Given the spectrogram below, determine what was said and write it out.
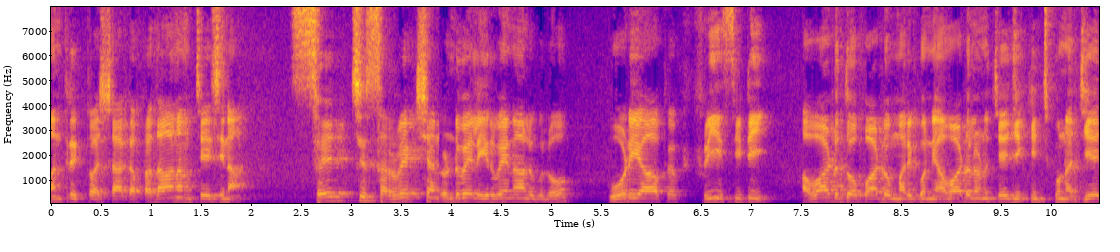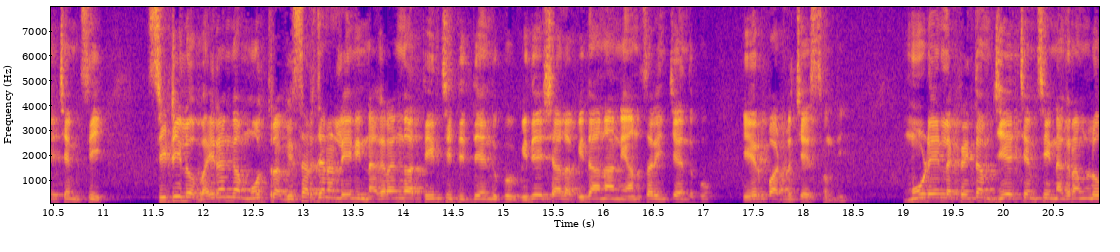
మంత్రిత్వ శాఖ ప్రదానం చేసిన స్వచ్ఛ సర్వేక్షణ్ రెండు వేల ఇరవై నాలుగులో ఓడి ఆఫ్ ఎ ఫ్రీ సిటీ అవార్డుతో పాటు మరికొన్ని అవార్డులను చేజిక్కించుకున్న జిహెచ్ఎంసి సిటీలో బహిరంగ మూత్ర విసర్జన లేని నగరంగా తీర్చిదిద్దేందుకు విదేశాల విధానాన్ని అనుసరించేందుకు ఏర్పాట్లు చేస్తుంది. మూడేళ్ళ క్రితం జిహెచ్ఎంసి నగరంలో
